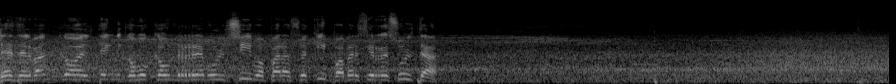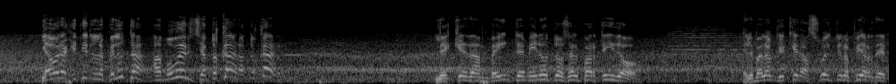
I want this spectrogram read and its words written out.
Desde el banco el técnico busca un revulsivo para su equipo. A ver si resulta. Y ahora que tiene la pelota, a moverse, a tocar, a tocar. Le quedan 20 minutos al partido. El balón que queda suelto y lo pierden.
